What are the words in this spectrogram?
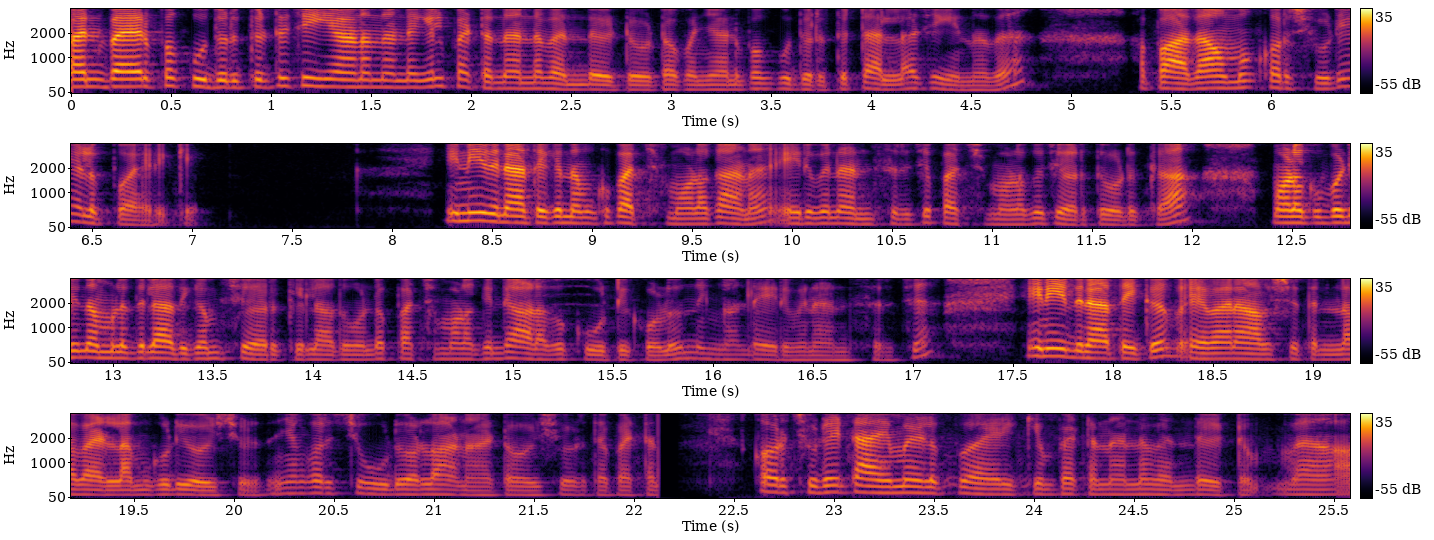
വൻപയർ ഇപ്പോൾ കുതിർത്തിട്ട് ചെയ്യുകയാണെന്നുണ്ടെങ്കിൽ പെട്ടെന്ന് തന്നെ വെന്ത് കിട്ടും കേട്ടോ. അപ്പോൾ ഞാനിപ്പോൾ കുതിർത്തിട്ടല്ല ചെയ്യുന്നത്. അപ്പോൾ അതാവുമ്പോൾ കുറച്ചുകൂടി എളുപ്പമായിരിക്കും. ഇനി ഇതിനകത്തേക്ക് നമുക്ക് പച്ചമുളകാണ്. എരിവിനനുസരിച്ച് പച്ചമുളക് ചേർത്ത് കൊടുക്കുക. മുളക് പൊടി നമ്മളിതിലധികം ചേർക്കില്ല. അതുകൊണ്ട് പച്ചമുളകിന്റെ അളവ് കൂട്ടിക്കോളൂ നിങ്ങളുടെ എരിവിനനുസരിച്ച്. ഇനി ഇതിനകത്തേക്ക് വേവാൻ ആവശ്യത്തിനുള്ള വെള്ളം കൂടി ഒഴിച്ചു കൊടുത്തു ഞാൻ കുറച്ച് ചൂടുവെള്ളമാണ് കേട്ടോ ഒഴിച്ചു കൊടുത്തത്. പെട്ടെന്ന് കുറച്ചുകൂടി ടൈം എളുപ്പമായിരിക്കും. പെട്ടെന്ന് തന്നെ വെന്ത് കിട്ടും. ആ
